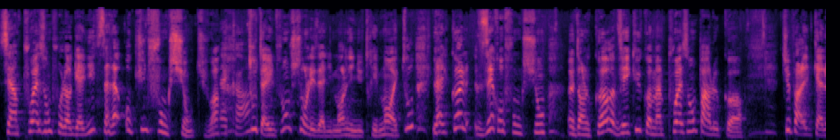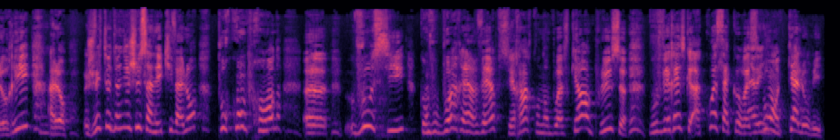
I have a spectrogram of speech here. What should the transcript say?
C'est un poison pour l'organisme, ça n'a aucune fonction, tu vois. Tout a une fonction, les aliments, les nutriments et tout. L'alcool, zéro fonction euh, dans le corps, vécu comme un poison par le corps. Tu parlais de calories. Mm. Alors, je vais te donner juste un équivalent pour comprendre. euh, vous aussi, quand vous boirez un verre, c'est rare qu'on en boive qu'un en plus, vous verrez ce que, à quoi ça correspond Ah oui. en calories.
